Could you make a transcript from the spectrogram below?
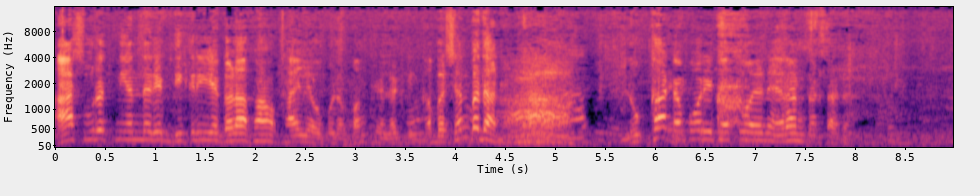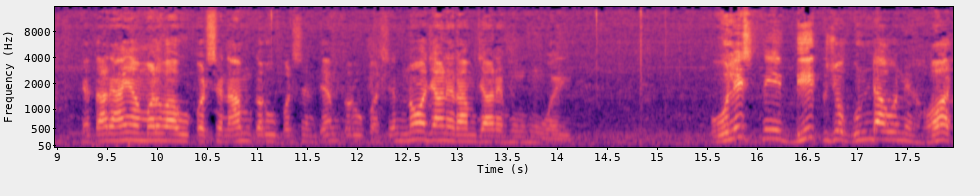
આ સુરતની અંદર એક દીકરીએ ગળા ફાવ ખાઈ લેવો પડ્યો, પંખે લટકી. ખબર છે ને બધાને? લુખા ટપોરી થતું હોય એને હેરાન કરતા હતા. કે તારે અહીંયા મળવા આવવું પડશે ને આમ કરવું પડશે ને તેમ કરવું પડશે ન જાણે રામ જાણે હું હું હોય. પોલીસની દીક જો ગુંડાઓને હોત,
